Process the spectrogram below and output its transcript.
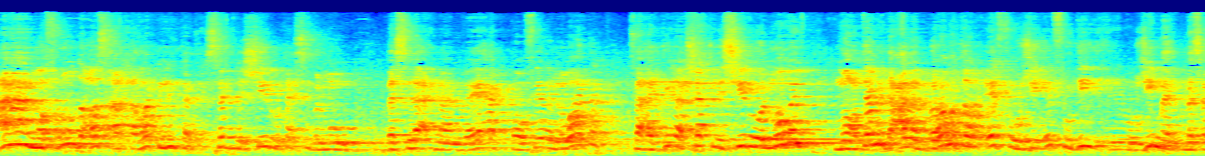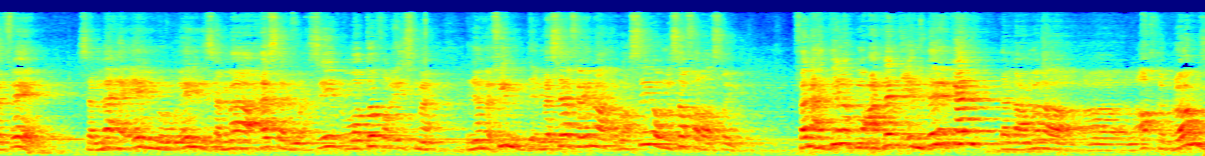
أنا المفروض أسأل حضرتك إن أنت تحسب لي ال shear وتحسب ال moment بس لا إحنا هنريحك توفيرا لوقتك فهدي لك شكل الشير والمومنت معتمد على البارامتر اف وجي اف ودي وجي مسافات. سماها ال وال سماها حسن وحسين هو اسمها. إنما في مسافة هنا رأسية ومسافة رأسية. فأنا هدي لك معادلات امبيريكال ده اللي عملها آه الأخ برامز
